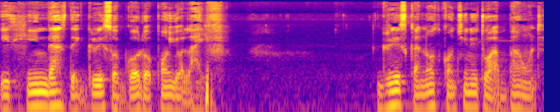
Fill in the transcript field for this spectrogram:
it hinders the grace of God upon your life. Grace cannot continue to abound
